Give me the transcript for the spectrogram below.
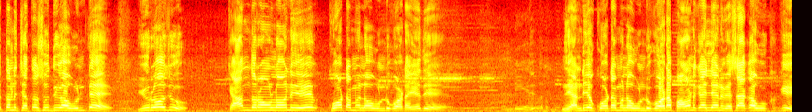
ఇతను చిత్తశుద్ధిగా ఉంటే ఈరోజు కేంద్రంలోని కూటమిలో ఉండి కూడా ఏది? ఎన్డీఏ. కూటమిలో ఉండి కూడా పవన్ కళ్యాణ్ విశాఖ ఉక్కుకి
